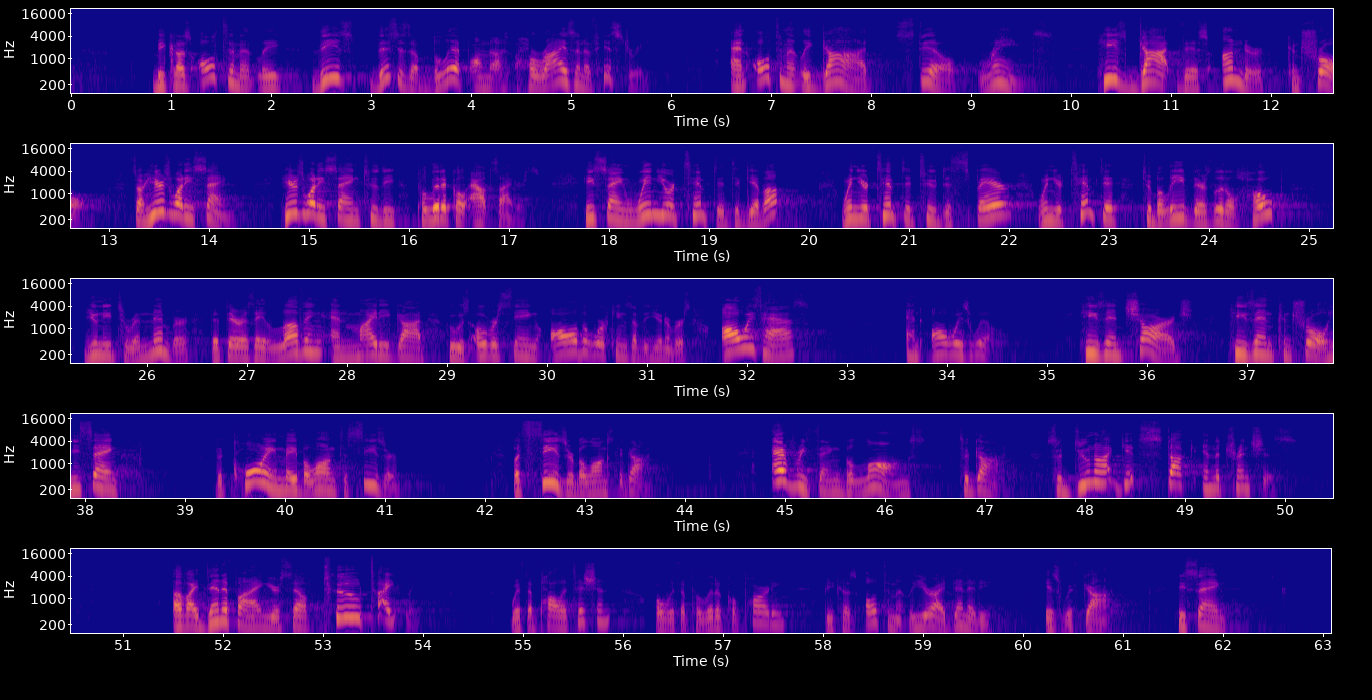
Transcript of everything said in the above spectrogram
because ultimately these, this is a blip on the horizon of history. And ultimately, God still reigns. He's got this under control. So here's what he's saying. Here's what he's saying to the political outsiders. He's saying, when you're tempted to give up, when you're tempted to despair, when you're tempted to believe there's little hope, you need to remember that there is a loving and mighty God who is overseeing all the workings of the universe, always has, and always will. He's in charge, He's in control. He's saying the coin may belong to Caesar, but Caesar belongs to God. Everything belongs to God. So do not get stuck in the trenches of identifying yourself too tightly with a politician or with a political party because ultimately your identity is with God. He's saying,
